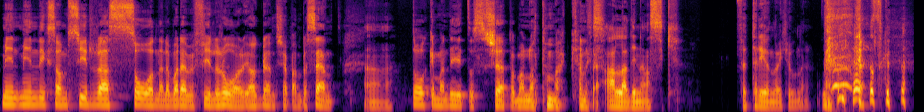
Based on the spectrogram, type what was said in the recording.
min, min liksom syrras son eller vad det är fyller år. Jag har glömt köpa en present. Ja. Då åker man dit och så köper man något på macken. Liksom. alla din ask. För 300 kronor.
